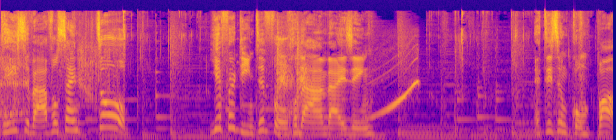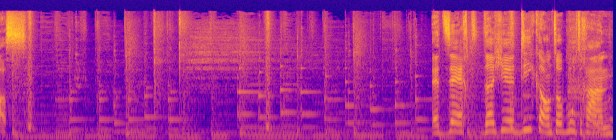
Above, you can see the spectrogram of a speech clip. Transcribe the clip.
Deze wafels zijn top. Je verdient de volgende aanwijzing. Het is een kompas. Het zegt dat je die kant op moet gaan.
